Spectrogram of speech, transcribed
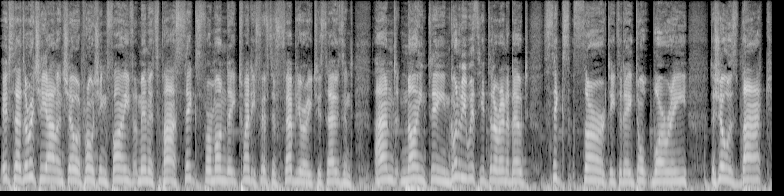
It's uh, the Richie Allen Show approaching five minutes past six for Monday, 25th of February 2019. Going to be with you till around about 6.30 today. Don't worry. The show is back.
